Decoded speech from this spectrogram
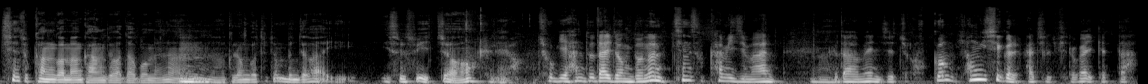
친숙한 것만 강조하다 보면은 음. 그런 것도 좀 문제가 있을 수 있죠. 그래요. 초기 한두 달 정도는 친숙함이지만 음. 그 다음에 이제 조금 형식을 갖출 필요가 있겠다.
